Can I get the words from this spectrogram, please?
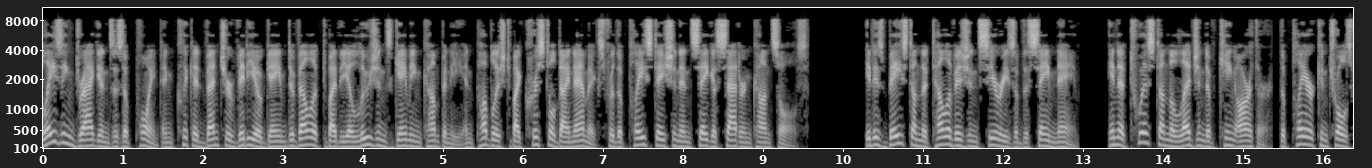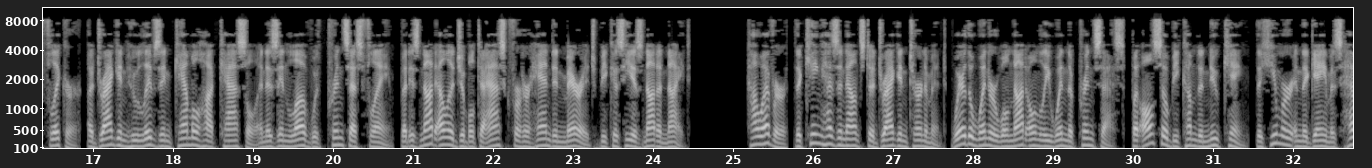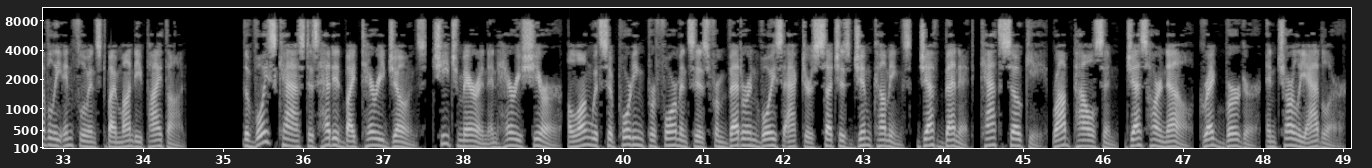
Blazing Dragons is a point-and-click adventure video game developed by the Illusions Gaming Company and published by Crystal Dynamics for the PlayStation and Sega Saturn consoles. It is based on the television series of the same name. In a twist on the legend of King Arthur, the player controls Flicker, a dragon who lives in Camelhot Castle and is in love with Princess Flame, but is not eligible to ask for her hand in marriage because he is not a knight. However, the king has announced a dragon tournament, where the winner will not only win the princess, but also become the new king. The humor in the game is heavily influenced by Monty Python. The voice cast is headed by Terry Jones, Cheech Marin and Harry Shearer, along with supporting performances from veteran voice actors such as Jim Cummings, Jeff Bennett, Kath Soucie, Rob Paulsen, Jess Harnell, Greg Berger, and Charlie Adler.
